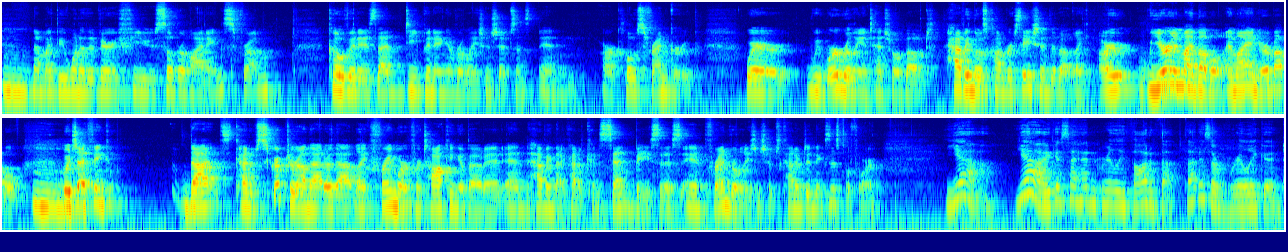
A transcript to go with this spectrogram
mm-hmm. that might be one of the very few silver linings from covid is that deepening of relationships in, in our close friend group where we were really intentional about having those conversations about like are you're in my bubble am i in your bubble which i think that kind of script around that or that like framework for talking about it and having that kind of consent basis in friend relationships kind of didn't exist before Yeah, yeah, I guess I hadn't really thought of that. But That is a really good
